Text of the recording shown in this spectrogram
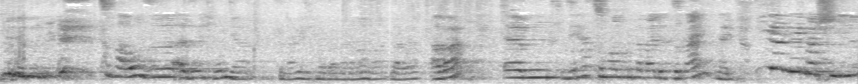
zu Hause. Also ich wohne ja schon lange nicht mehr bei meiner Mama, leider. Aber ähm, sie hat zu Hause mittlerweile drei, nein, vier Nähmaschinen.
